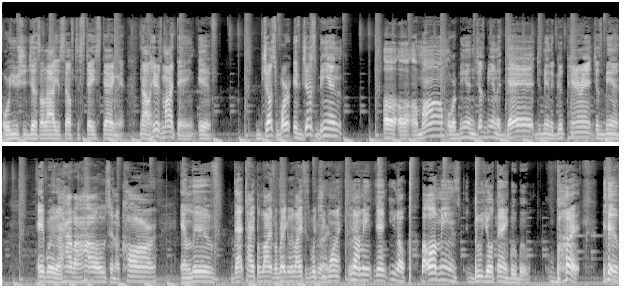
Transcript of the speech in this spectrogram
or you should just allow yourself to stay stagnant. Now, here's my thing. If just work if just being a, a, a, mom or being just being a dad, just being a good parent, just being able to have a house and a car and live that type of life, a regular life is what right, you want. You right. know what I mean? Then, you know, by all means, do your thing, boo boo. But if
